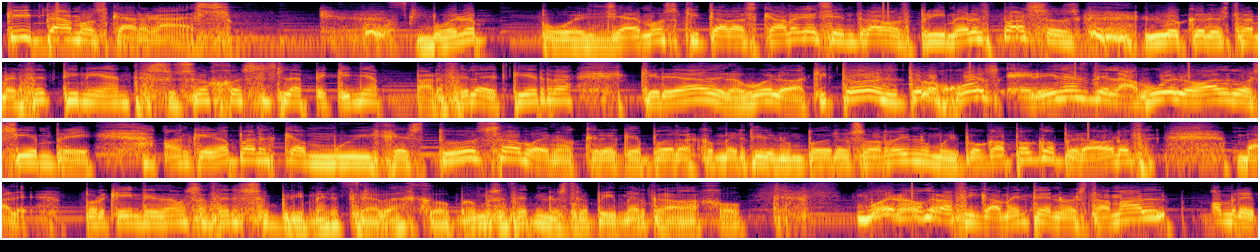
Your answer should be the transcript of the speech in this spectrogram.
Quitamos cargas. Bueno, pues ya hemos quitado las cargas y entramos. Primeros pasos. Lo que nuestra merced tiene ante sus ojos es la pequeña parcela de tierra que hereda del abuelo. Aquí todos, todos los juegos heredas del abuelo algo siempre. Aunque no parezca muy gestuosa, bueno, creo que podrás convertir en un poderoso reino muy poco a poco, pero ahora... Vale, porque intentamos hacer su primer trabajo. Vamos a hacer nuestro primer trabajo. Bueno, gráficamente no está mal. Hombre,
